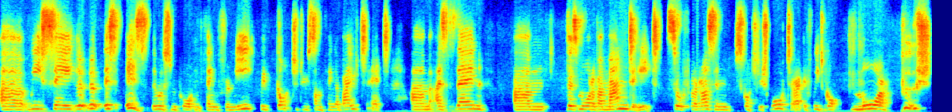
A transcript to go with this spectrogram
uh, we say, look, look, this is the most important thing for me. We've got to do something about it. Um, as then um, there's more of a mandate. So for us in Scottish Water, if we'd got more push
